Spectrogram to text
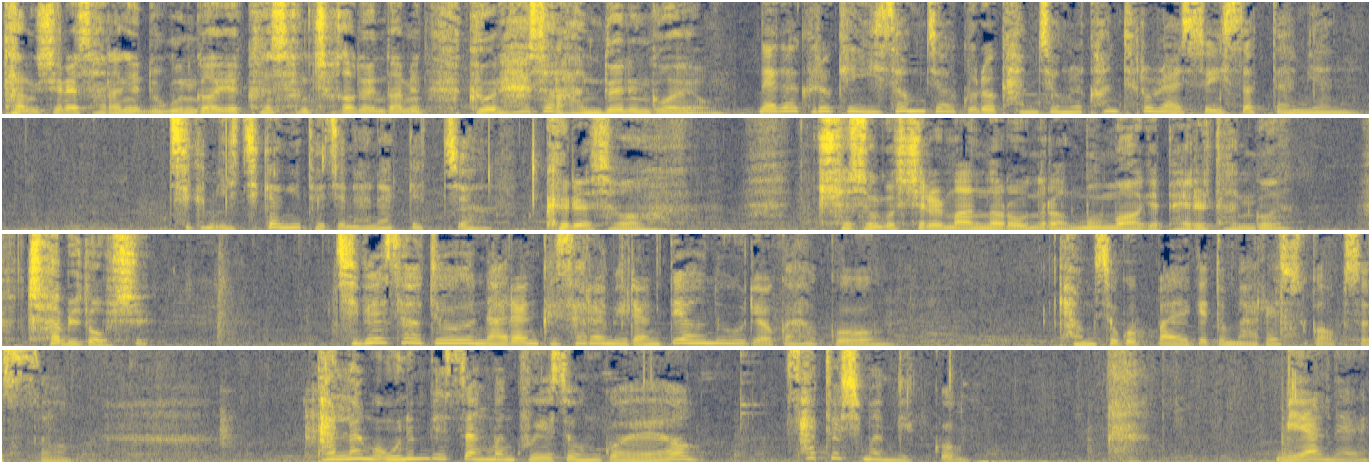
당신의 사랑이 누군가에게 큰 상처가 된다면 그건 해설 안 되는 거예요. 내가 그렇게 이성적으로 감정을 컨트롤할 수 있었다면 지금 이 지경이 되진 않았겠죠. 그래서 최승구 씨를 만나러 오느라 무모하게 배를 탄 거야? 차비도 없이? 집에서도 나랑 그 사람이랑 떼어놓으려고 하고 경석 오빠에게도 말할 수가 없었어. 달랑 오는 뱃상만 구해서 온 거예요. 사토시만 믿고. 미안해.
